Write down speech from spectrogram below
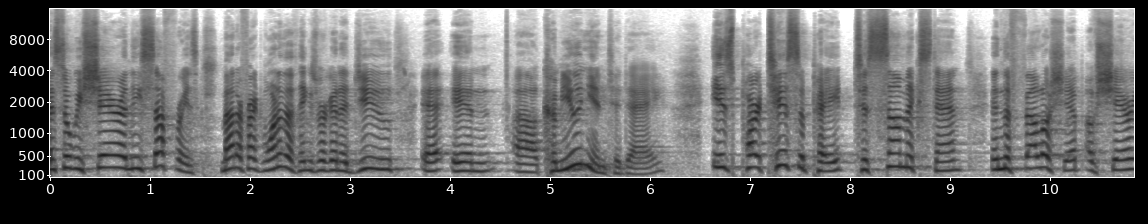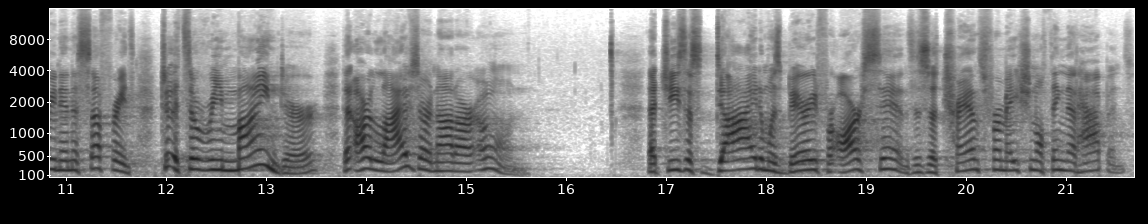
And so we share in these sufferings. Matter of fact, one of the things we're going to do uh, in uh, communion today is participate to some extent in the fellowship of sharing in his sufferings. It's a reminder that our lives are not our own, that Jesus died and was buried for our sins. This is a transformational thing that happens.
